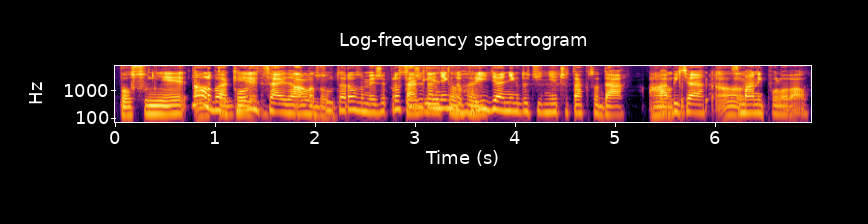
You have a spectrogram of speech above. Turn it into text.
posunie. No alebo aj policajt, alebo, alebo súta, rozumieš, že proste, že tam niekto to, príde a niekto ti niečo takto dá, áno, aby tak, ťa zmanipuloval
